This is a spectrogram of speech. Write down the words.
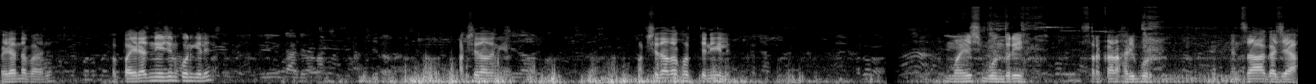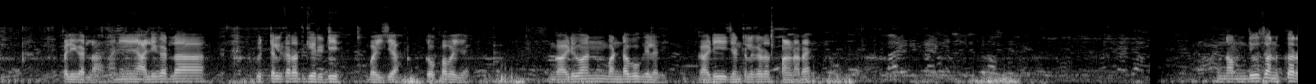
पहिल्यांदा पाहिलं पहिल्याच नियोजन कोण केले? अक्षयदादा गेले अक्षयदादा खोत त्यांनी गेले. महेश बोंद्रे सरकार हरिपूर यांचा गजा पलीकडला आणि अलीकडला विठ्ठलकरात गिरडी बैजा टोका बैजा. गाडीवान बंडाबो गेला ते गाडी जंटलगडात पाळणार आहे. नामदेव जानकर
